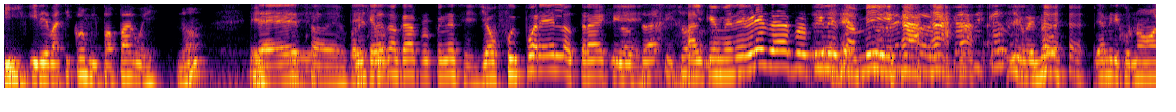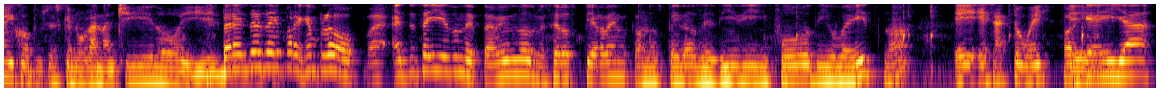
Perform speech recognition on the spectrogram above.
Y, y debatí con mi papá, güey, ¿no? De Este, eso, de ¿por qué le tengo que dar propinas si yo fui por él, lo traje? Lo traje y todo, Al que me deberías dar propinas a mí. correcto, casi, casi, güey, ¿no? Ya me dijo, no, hijo, pues es que no ganan chido y... Pero entonces ahí, por ejemplo, entonces ahí es donde también los meseros pierden con los pedidos de Didi Food y Uber Eats, ¿no? Eh, exacto, güey. Porque Eh, ahí ya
